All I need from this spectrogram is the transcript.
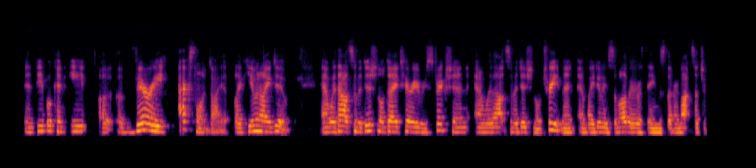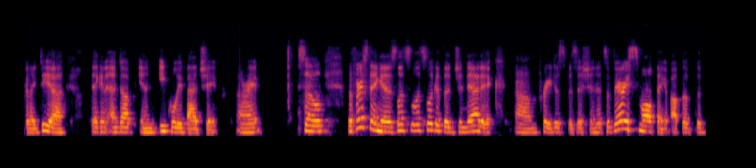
And people can eat a, a very excellent diet, like you and I do and without some additional dietary restriction and without some additional treatment, and by doing some other things that are not such a good idea, they can end up in equally bad shape. All right. So the first thing is let's let's look at the genetic um, predisposition. It's a very small thing. About the the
